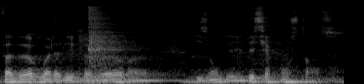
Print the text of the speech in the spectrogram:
faveur ou à la défaveur, euh, disons, des, circonstances.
